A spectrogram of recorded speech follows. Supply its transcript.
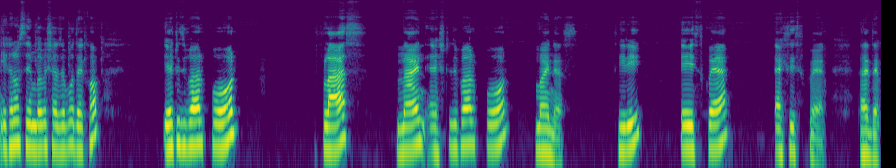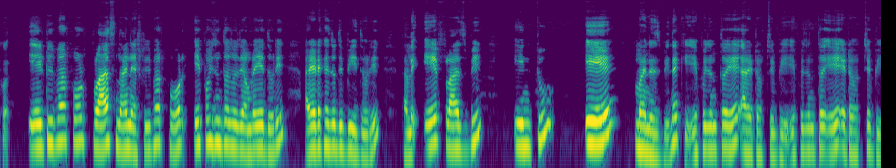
এখানেও সেমভাবে সাজাবো, দেখো। A to the power four plus nine x to the power four minus three a square x square তাহলে দেখো a to the power four plus nine x to the power four এ পর্যন্ত যদি আমরা এ ধরি, আর এটাকে যদি বি ধরি, তাহলে a plus b into a minus b নাকি? এ পর্যন্ত এ আর এটা হচ্ছে বি এ পর্যন্ত এ এটা হচ্ছে বি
